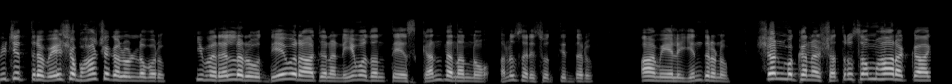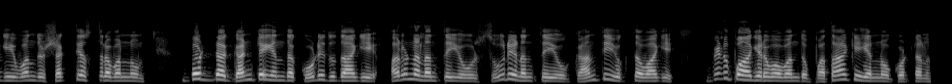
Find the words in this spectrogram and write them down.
ವಿಚಿತ್ರ ವೇಷಭಾಷೆಗಳುಳ್ಳವರು. ಇವರೆಲ್ಲರೂ ದೇವರಾಜನ ನಿಯಮದಂತೆ ಸ್ಕಂದನನ್ನು ಅನುಸರಿಸುತ್ತಿದ್ದರು. ಆಮೇಲೆ ಇಂದ್ರನು ಷಣ್ಮುಖನ ಶತ್ರು ಸಂಹಾರಕ್ಕಾಗಿ ಒಂದು ಶಕ್ತ್ಯಸ್ತ್ರವನ್ನು ದೊಡ್ಡ ಗಂಟೆಯಿಂದ ಕೂಡಿದುದಾಗಿ ಅರುಣನಂತೆಯೂ ಸೂರ್ಯನಂತೆಯೂ ಕಾಂತಿಯುಕ್ತವಾಗಿ ಬಿಳುಪಾಗಿರುವ ಒಂದು ಪತಾಕೆಯನ್ನು ಕೊಟ್ಟನು.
